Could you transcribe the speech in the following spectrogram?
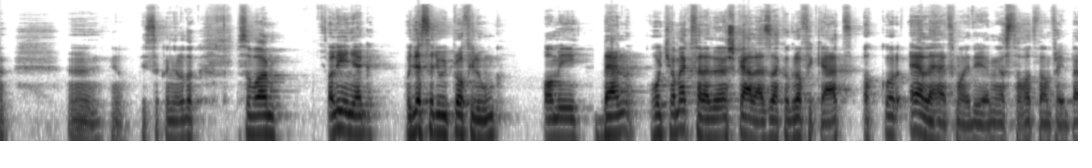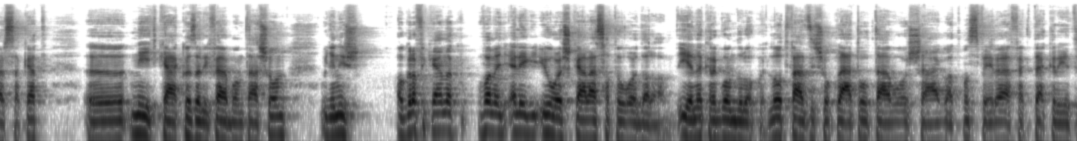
jó, visszakanyarodok. Szóval a lényeg, hogy lesz egy új profilunk, amiben, hogyha megfelelően skálázzák a grafikát, akkor el lehet majd érni azt a 60 frame per second 4K közeli felbontáson, ugyanis a grafikának van egy elég jól skálázható oldala. Ilyenekre gondolok, hogy lotfázisok, látótávolság, atmoszféra effektek, ray.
